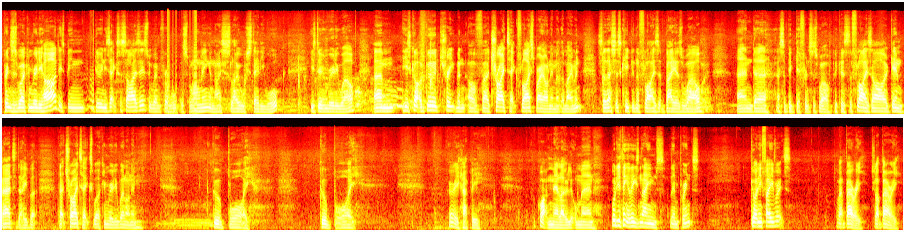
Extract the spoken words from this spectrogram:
Prince is working really hard. He's been doing his exercises. We went for a walk this morning, a nice, slow, steady walk. He's doing really well. Um, he's got a good treatment of uh, Tri-Tec fly spray on him at the moment. So that's just keeping the flies at bay as well. And uh, that's a big difference as well because the flies are, again, bad today, but that Tri-Tec's working really well on him. Good boy. Good boy. Very happy. Quite a mellow little man. What do you think of these names then, Prince? Got any favourites? What about Barry? Do you like Barry?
